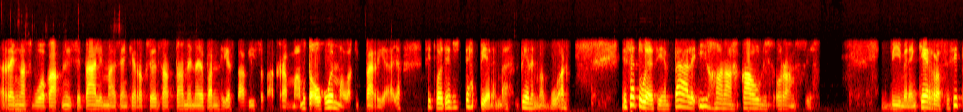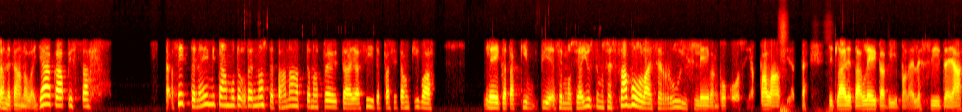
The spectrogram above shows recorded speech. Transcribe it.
rengasvuoka, niin se päällimmäiseen kerrokseen saattaa mennä jopa 400-500 grammaa, mutta ohuemmallakin pärjää. Ja sitten voi tietysti tehdä pienemmän, pienemmän vuon. Niin se tulee siihen päälle ihana, kaunis oranssi viimeinen kerros. Ja sitten annetaan olla jääkaapissa. Ja sitten ei mitään muuta, kuten nostetaan aattona pöytään ja siitäpä sitä on kiva leikata semmoisia, just semmoisen savolaisen ruisleivän kokoisia palasia, että sitten laitetaan leipäviipaleelle siitä ja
